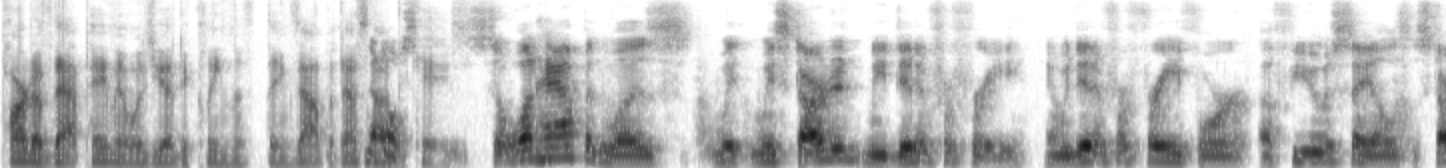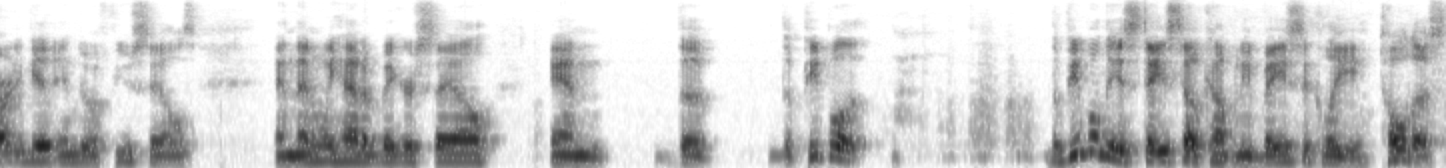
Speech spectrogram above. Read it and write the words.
part of that payment was you had to clean the things out. But that's no. not the case. So what happened was we, we started, we did it for free and we did it for free for a few sales, started to get into a few sales. And then we had a bigger sale and the, the people, the people at the estate sale company basically told us,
